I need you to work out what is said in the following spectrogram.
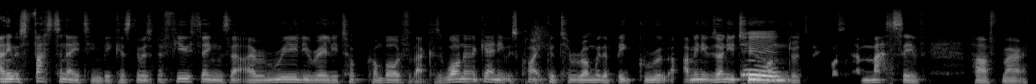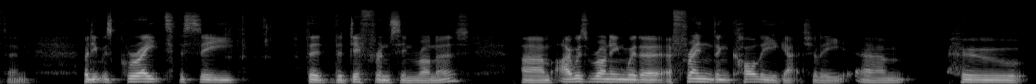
and it was fascinating because there was a few things that I really, really took on board for that. Because one, again, it was quite good to run with a big group. I mean, it was only mm, 200, so it wasn't a massive half marathon, but it was great to see the the difference in runners. Um, I was running with a, a friend and colleague actually, um, who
